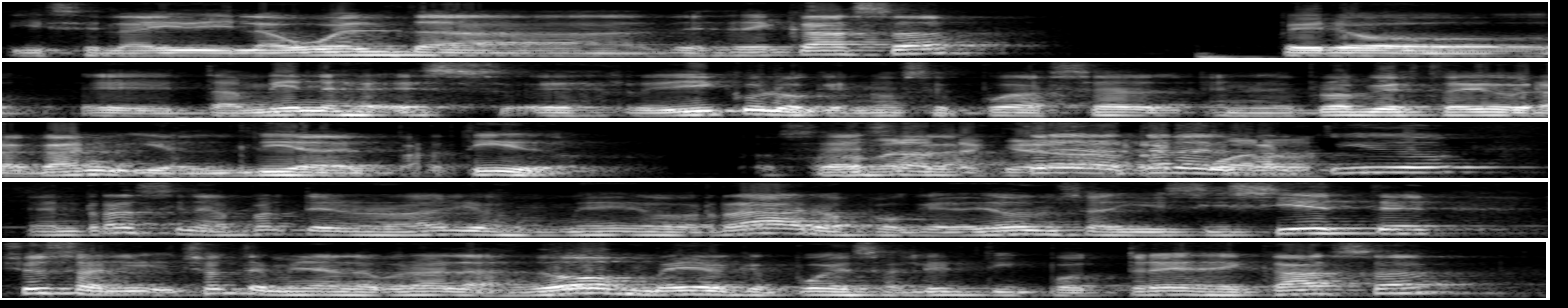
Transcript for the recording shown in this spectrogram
hice la ida y la vuelta desde casa. Pero también es, es ridículo que no se pueda hacer en el propio estadio de Huracán y el día del partido. O sea, es a las 3 de la tarde del partido. En Racing, aparte, eran horarios medio raros, porque de 11 a 17. Yo salí, yo terminé a laburar a las 2, medio que puede salir tipo 3 de casa.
